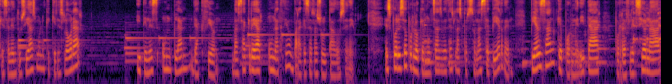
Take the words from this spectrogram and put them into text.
que es el entusiasmo, lo que quieres lograr, y tienes un plan de acción. Vas a crear una acción para que ese resultado se dé. Es por eso por lo que muchas veces las personas se pierden. Piensan que por meditar, por reflexionar,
